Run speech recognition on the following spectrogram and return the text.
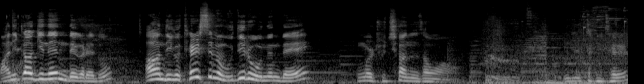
많이 까긴 했는데 그래도? 아 근데 이거 텔 쓰면 우디로 오는데? 정말 좋지 않은 상황. 일단 텔.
